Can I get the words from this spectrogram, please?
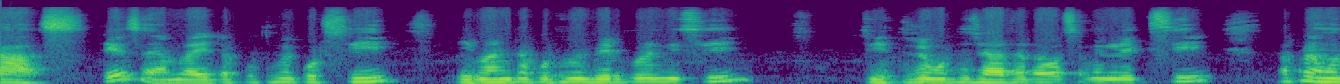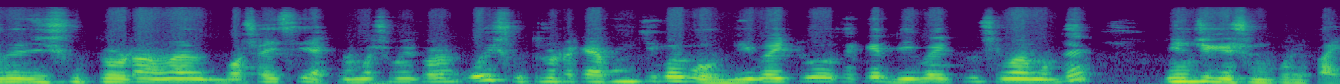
কাজ। ঠিক আছে? আমরা এটা প্রথমে করছি, এই মানটা প্রথমে বের করে নিছি। চিত্রের মধ্যে যা যা দেওয়া আছে আমি লিখছি। তারপরে আমাদের যে সূত্রটা আমরা বসাইছি, এক নম্বর সমীকরণ, ওই সূত্রটাকে এখন কি করব? ডি বাই টু থেকে ডি বাই টু সীমার মধ্যে ইন্টিগ্রেশন করে পাই।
